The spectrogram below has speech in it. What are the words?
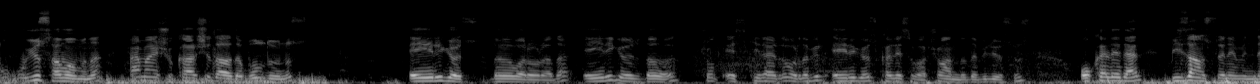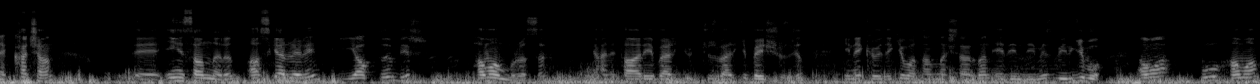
Bu Uyuz Hamamı'nı hemen şu karşı dağda bulduğunuz Eğrigöz Dağı var orada. Eğrigöz Dağı çok eskilerde orada bir Eğrigöz Kalesi var. Şu anda da biliyorsunuz. O kaleden Bizans döneminde kaçan e, insanların, askerlerin yaptığı bir hamam burası. Yani tarihi belki 300 belki 500 yıl. Yine köydeki vatandaşlardan edindiğimiz bilgi bu. Ama bu hamam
